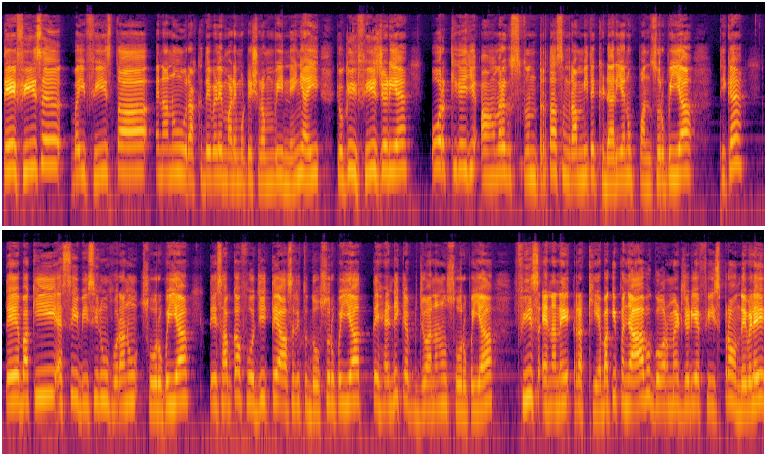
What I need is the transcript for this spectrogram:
ਤੇ ਫੀਸ ਬਈ ਫੀਸ ਤਾਂ ਇਹਨਾਂ ਨੂੰ ਰੱਖਦੇ ਵੇਲੇ ਮਾੜੀ ਮੋਟੀ ਸ਼ਰਮ ਵੀ ਨਹੀਂ ਆਈ, ਕਿਉਂਕਿ ਫੀਸ ਜਿਹੜੀ ਹੈ, ਉਹ ਰੱਖੀ ਗਈ ਜੀ ਆਮ ਵਰਗ ਸੁਤੰਤਰਤਾ ਸੰਗਰਾਮੀ ਤੇ ਖਿਡਾਰੀਆਂ ਨੂੰ 500 ਰੁਪਈਆ, ਠੀਕ ਹੈ? ਤੇ ਬਾਕੀ ਐਸਸੀ ਬੀਸੀ ਨੂੰ ਹੋਰਾਂ ਨੂੰ 100 ਰੁਪਈਆ ਤੇ ਸਾਬਕਾ ਫੌਜੀ ਤੇ ਆਸਰਿਤ 200 ਰੁਪਈਆ ਤੇ ਹੈਂਡੀਕੈਪਡ ਜਵਾਨਾਂ ਨੂੰ 100 ਰੁਪਈਆ ਫੀਸ ਇਹਨਾਂ ਨੇ ਰੱਖੀ ਹੈ। ਬਾਕੀ ਪੰਜਾਬ ਗਵਰਨਮੈਂਟ ਜਿਹੜੀ ਹੈ ਫੀਸ ਭਰਾਉਣ ਦੇ ਵੇਲੇ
